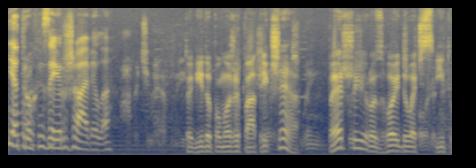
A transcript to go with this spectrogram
Я трохи заіржавіла. Тобі допоможе Патрік Шеа, перший розгойдувач світу.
